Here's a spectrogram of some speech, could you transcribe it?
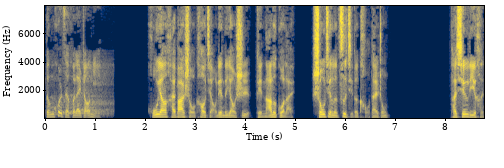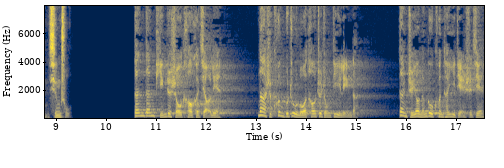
等会儿再回来找你。”胡杨还把手铐脚链的钥匙给拿了过来，收进了自己的口袋中。他心里很清楚，单单凭着手铐和脚链，那是困不住罗涛这种地灵的。但只要能够困他一点时间，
